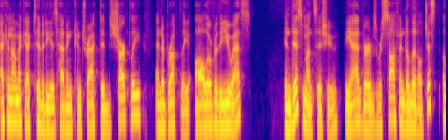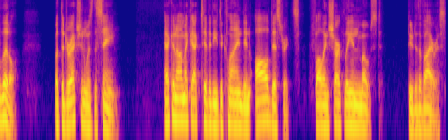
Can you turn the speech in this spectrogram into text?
economic activity as having contracted sharply and abruptly all over the US? In this month's issue, the adverbs were softened a little, just a little, but the direction was the same. Economic activity declined in all districts, falling sharply in most, due to the virus.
